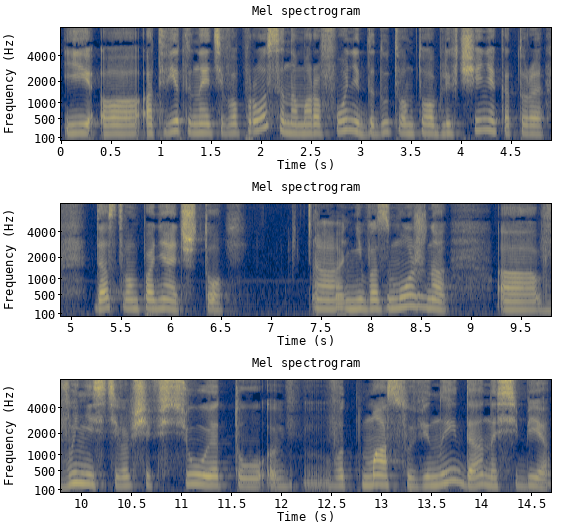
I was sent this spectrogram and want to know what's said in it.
И э, ответы на эти вопросы на марафоне дадут вам то облегчение, которое даст вам понять, что э, невозможно вынести вообще всю эту вот массу вины да, на себе,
